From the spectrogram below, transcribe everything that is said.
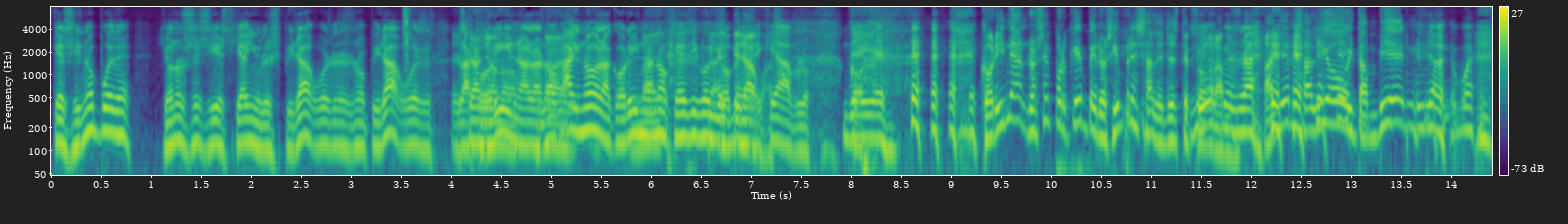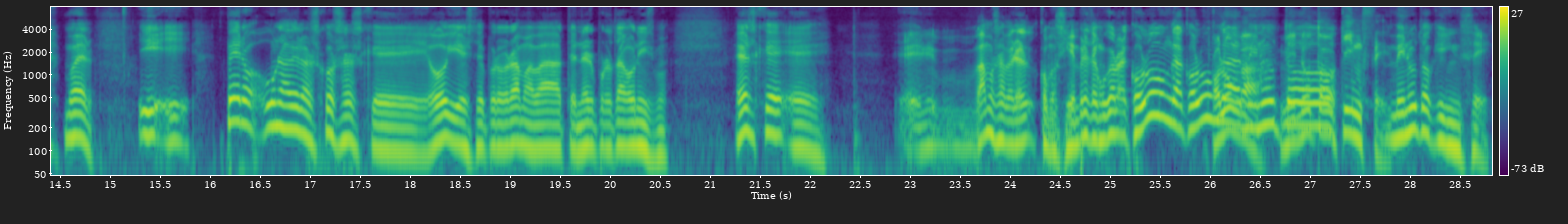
que si no puede... Yo no sé si este año les piragües, les no piragües, la año no, corina, la no... no Ay, no, la corina no no, ¿qué digo yo? Mira, ¿De qué hablo? De, Corina, no sé por qué, pero siempre sale en este programa. sale. Ayer salió hoy también. bueno, y, y- pero una de las cosas que hoy este programa va a tener protagonismo es que, eh, eh, vamos a ver, como siempre tengo que hablar, Colunga, Colunga, Colunga, minuto, minuto 15. Minuto 15.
